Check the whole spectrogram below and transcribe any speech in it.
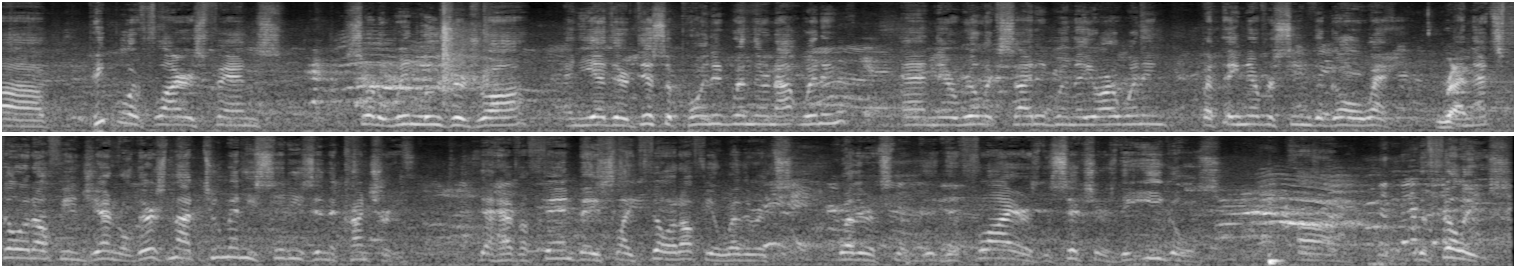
uh, people are Flyers fans, sort of win, lose, or draw, and yeah, they're disappointed when they're not winning, and they're real excited when they are winning, but they never seem to go away. Right. And that's Philadelphia in general. There's not too many cities in the country that have a fan base like Philadelphia, whether it's whether it's the, the, the Flyers, the Sixers, the Eagles, uh, the Phillies.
